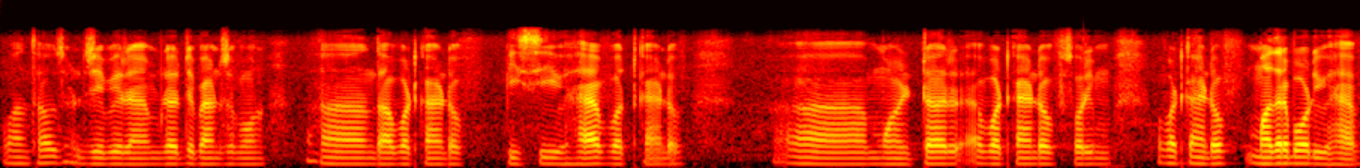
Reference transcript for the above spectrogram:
1000 GB RAM. That depends upon uh, the what kind of PC you have what kind of uh, monitor uh, what kind of sorry what kind of motherboard you have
